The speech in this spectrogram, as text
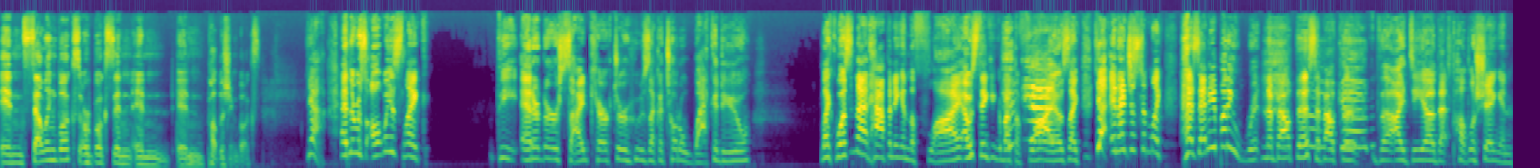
in selling books or books in in in publishing books. Yeah. And there was always like the editor side character who's like a total wackadoo. Like, wasn't that happening in The Fly? I was thinking about The Fly. I was like, yeah. And I just am like, has anybody written about this, Oh, about God. the the idea that publishing and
